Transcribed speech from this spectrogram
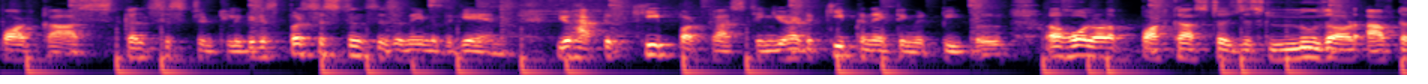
podcasts consistently because persistence is the name of the game. You have to keep podcasting you have to keep connecting with people. A whole lot of podcasters just lose out after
